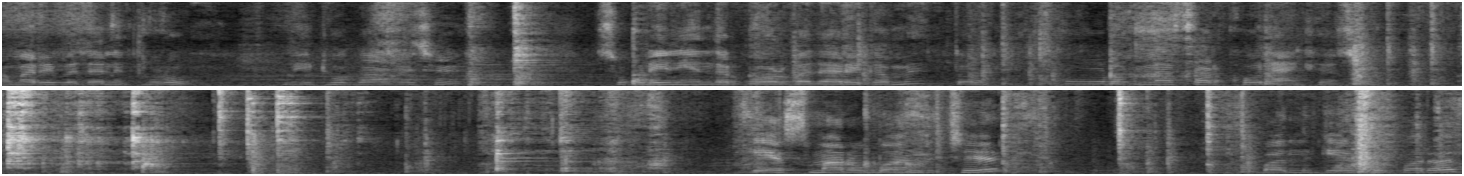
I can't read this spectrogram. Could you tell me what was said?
અમારે બધાને થોડું મીઠું ભાવે છે. સુકડીની અંદર ગોળ વધારે ગમે તો થોડોક મેં સરખો નાખ્યો છે. ગેસ મારો બંધ છે. બંધ ગેસ ઉપર જ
